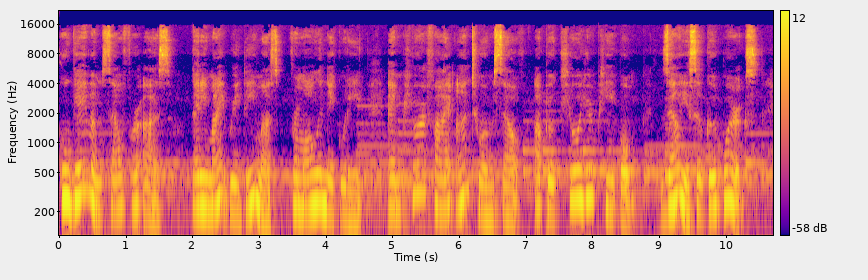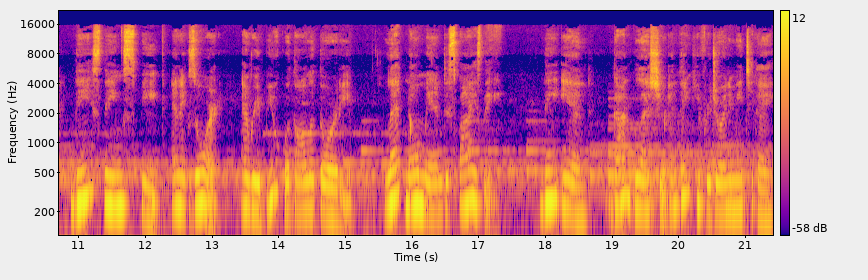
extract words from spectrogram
who gave himself for us, that he might redeem us from all iniquity and purify unto himself a peculiar people, zealous of good works. These things speak and exhort and rebuke with all authority. Let no man despise thee. The end. God bless you and thank you for joining me today.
